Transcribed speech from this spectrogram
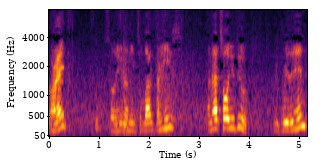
alright? So you don't need to lock the knees. And that's all you do. You breathe in,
